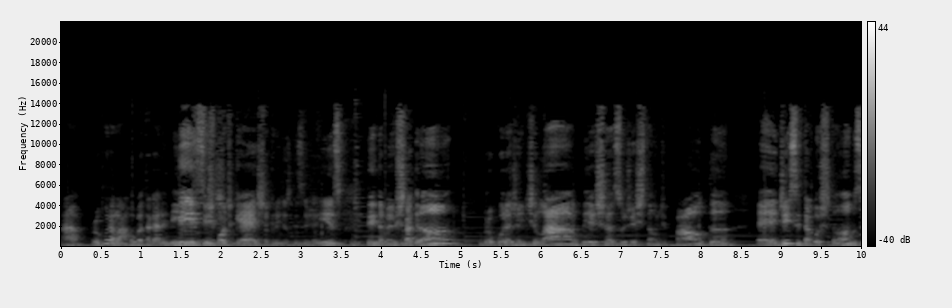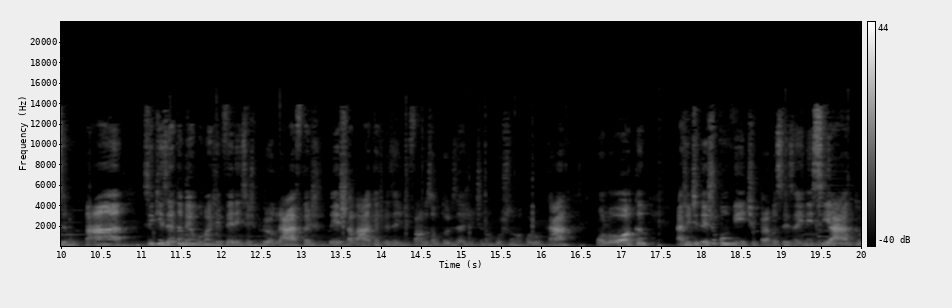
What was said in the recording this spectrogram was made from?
Ah, procura lá, arroba Tagarelices, podcast, acredito que seja isso. Tem também o Instagram, procura a gente lá, deixa a sugestão de pauta. É, diz se tá gostando, se não tá. Se quiser também algumas referências bibliográficas, deixa lá, que às vezes a gente fala os autores a gente não costuma colocar, coloca. A gente deixa o convite para vocês aí nesse ato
